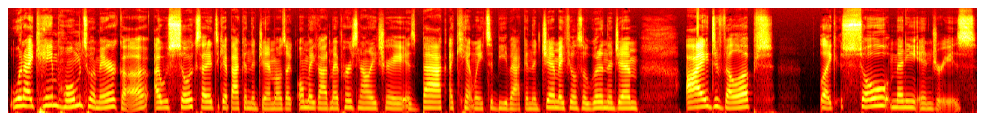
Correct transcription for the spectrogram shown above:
when I came home to America, I was so excited to get back in the gym. I was like, oh my God, my personality trait is back. I can't wait to be back in the gym. I feel so good in the gym. I developed like so many injuries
